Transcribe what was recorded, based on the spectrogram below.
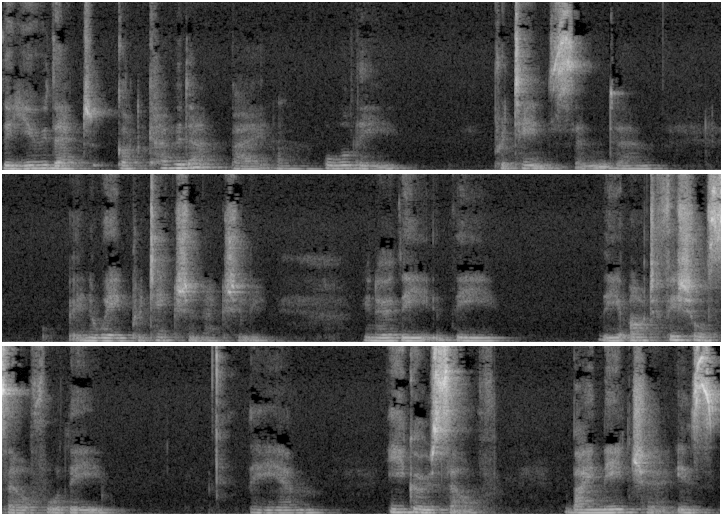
the you that got covered up by Mm. all the pretense and um, in a way protection actually. You know the the the artificial self or the the um, ego self by nature is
